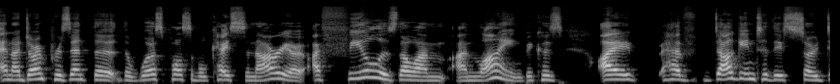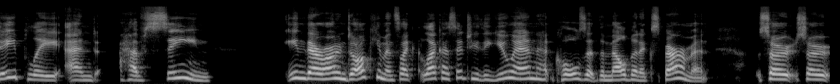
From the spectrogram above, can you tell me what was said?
and I don't present the the worst possible case scenario, I feel as though I'm I'm lying because I have dug into this so deeply and have seen in their own documents like like I said to you the UN calls it the Melbourne experiment so so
